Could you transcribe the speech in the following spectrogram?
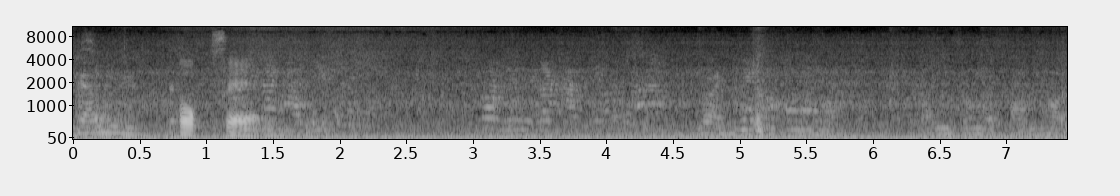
แถวหนึงหกแสน ร้อยห้าสิบมีสองร้อยสามร้อย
